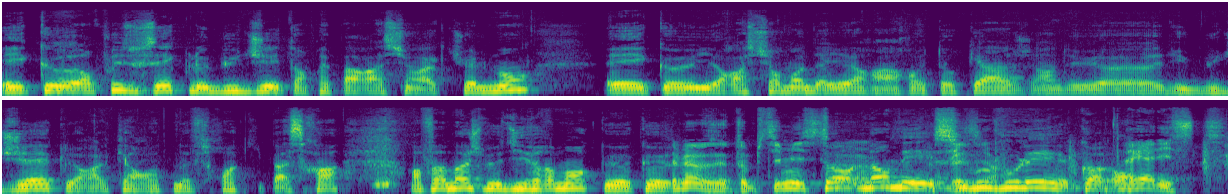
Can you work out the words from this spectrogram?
et qu'en plus, vous savez que le budget est en préparation actuellement, et qu'il y aura sûrement d'ailleurs un retocage hein, du, euh, du, budget, qu'il y aura le 49.3 qui passera. Enfin, moi, je me dis vraiment que... que... C'est bien, vous êtes optimiste. Non, non mais si vous voulez... Quand, Réaliste.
